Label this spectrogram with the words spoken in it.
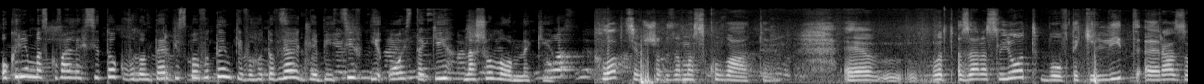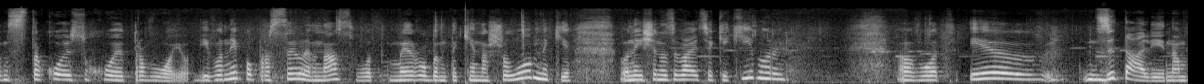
Окрім маскувальних сіток, волонтерки з павутинки виготовляють для бійців і ось такі нашоломники. хлопців, щоб замаскувати. Е, от зараз льот був такий лід е, разом з такою сухою травою. І вони попросили в нас, от ми робимо такі нашоломники, вони ще називаються кікімори. От. І е, з Італії нам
